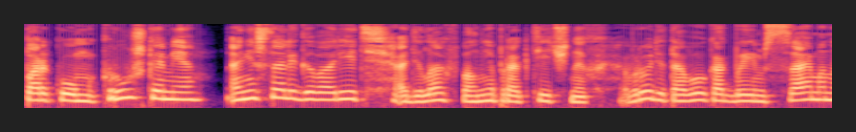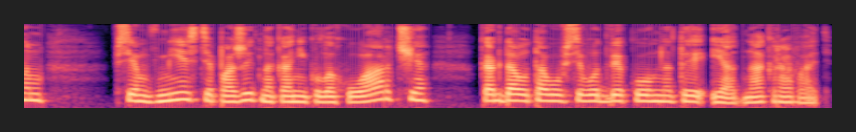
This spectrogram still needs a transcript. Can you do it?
парком кружками, они стали говорить о делах вполне практичных, вроде того, как бы им с Саймоном всем вместе пожить на каникулах у Арчи, когда у того всего две комнаты и одна кровать.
